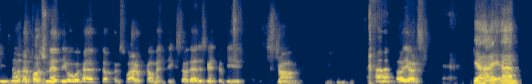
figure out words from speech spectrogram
If not, unfortunately, we will have Dr. Swaroop commenting, so that is going to be strong. Anna, all yours. Yeah, hi. Um,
